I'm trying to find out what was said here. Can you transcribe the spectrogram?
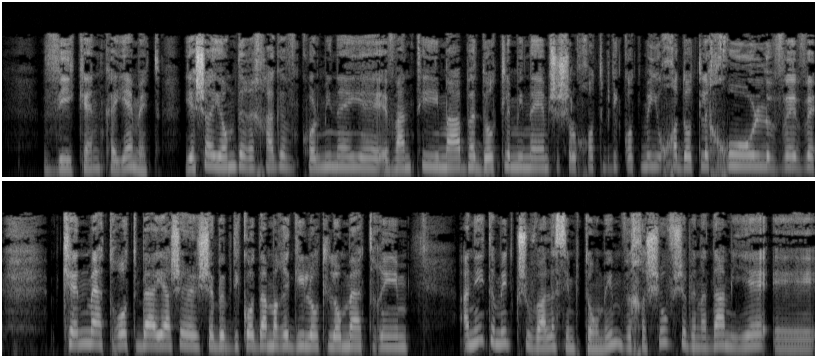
והיא כן קיימת. יש היום, דרך אגב, כל מיני, אה, הבנתי, מעבדות למיניהם ששולחות בדיקות מיוחדות לחו"ל, ו- ו- כן מאתרות בעיה ש, שבבדיקות דם הרגילות לא מאתרים. אני תמיד קשובה לסימפטומים, וחשוב שבן אדם יהיה אה,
